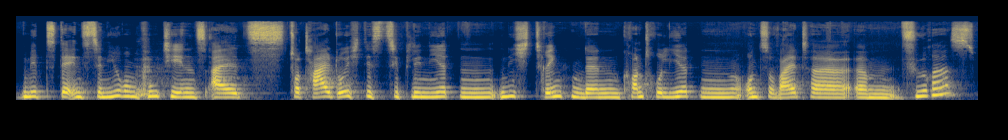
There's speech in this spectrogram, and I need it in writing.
mit der Inszenierung Putins als total durchdisziplinierten, nicht trinkenden, kontrollierten und so weiter ähm, Führers.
